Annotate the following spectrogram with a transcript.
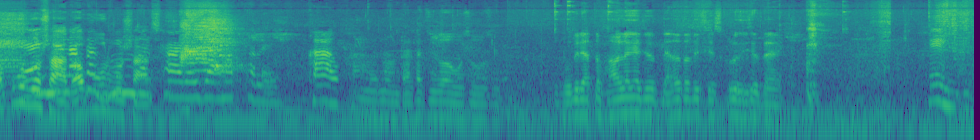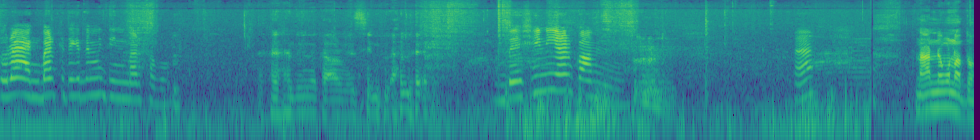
অপূর্ব স্বাদ অপূর্ব স্বাদ। খাও খাও। ডাটা চিবাও বসে বসে। বৌদির এত ভালো লেগেছে এত তাদের শেষ করে দিয়েছে দেখ। তোরা একবার খেতে খেতে আমি তিনবার খাব। তুমি তো খাওয়ার মেশিন বেশি নি আর কম নি। হ্যাঁ? না নেব না তো।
